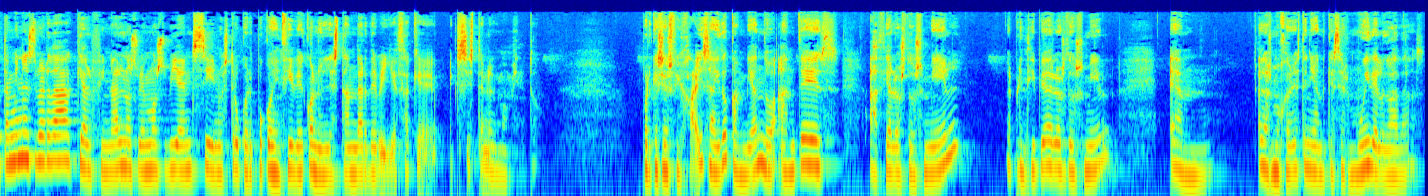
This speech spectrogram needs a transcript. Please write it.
también es verdad que al final nos vemos bien si nuestro cuerpo coincide con el estándar de belleza que existe en el momento. Porque si os fijáis, ha ido cambiando. Antes, hacia los 2000, al principio de los 2000, em, las mujeres tenían que ser muy delgadas.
